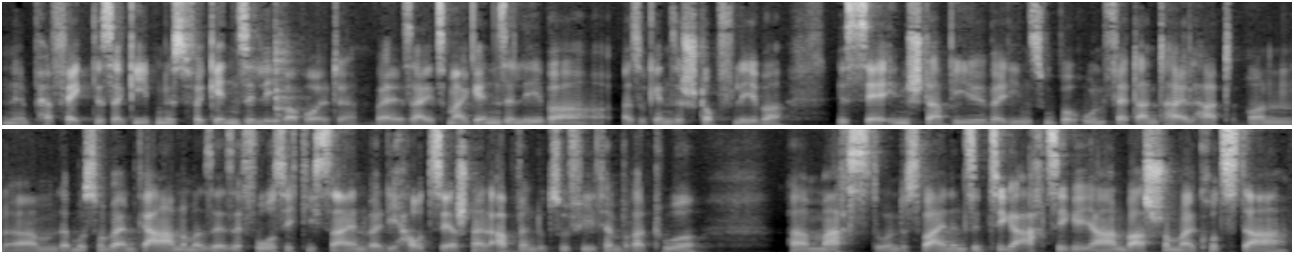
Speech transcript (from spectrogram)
ein perfektes Ergebnis für Gänseleber wollte. Weil, sag jetzt mal, Gänseleber, also Gänsestopfleber, ist sehr instabil, weil die einen super hohen Fettanteil hat. Und ähm, da muss man beim Garen immer sehr, sehr vorsichtig sein, weil die haut sehr schnell ab, wenn du zu viel Temperatur äh, machst. Und es war in den 70er, 80er Jahren, war es schon mal kurz da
